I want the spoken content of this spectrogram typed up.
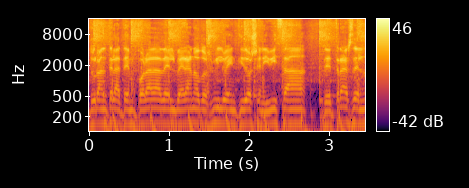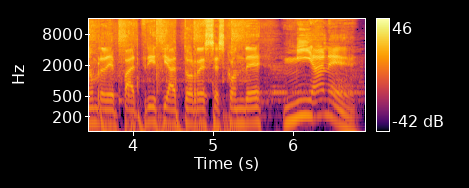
durante la temporada del verano 2022 en Ibiza. Detrás del nombre de Patricia Torres se esconde Miane.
